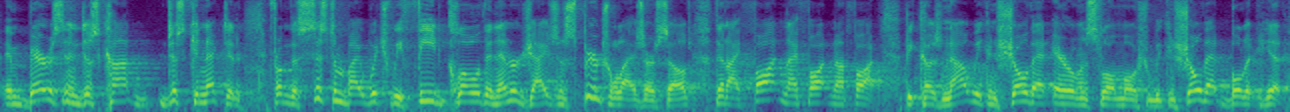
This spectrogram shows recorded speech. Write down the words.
embarrassing and discon- disconnected from the system by which we feed, clothe, and energize and spiritualize ourselves that I fought and I fought and I fought because now we can show that arrow in slow motion. We can show that bullet hit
